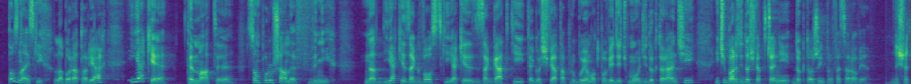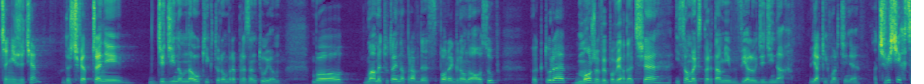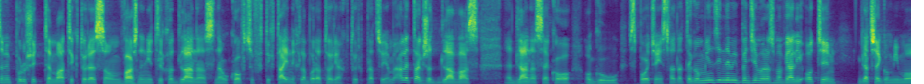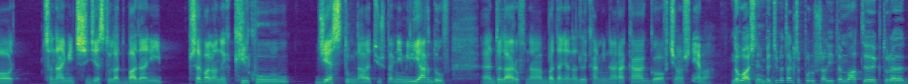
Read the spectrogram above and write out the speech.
poznańskich laboratoriach i jakie tematy są poruszane w nich. Na jakie zagwozdki, jakie zagadki tego świata próbują odpowiedzieć młodzi doktoranci i ci bardziej doświadczeni doktorzy i profesorowie? Doświadczeni życiem? Doświadczeni dziedziną nauki, którą reprezentują, bo mamy tutaj naprawdę spore grono osób, które może wypowiadać się i są ekspertami w wielu dziedzinach. W jakich, Marcinie? Oczywiście chcemy poruszyć tematy, które są ważne nie tylko dla nas, naukowców, w tych tajnych laboratoriach, w których pracujemy, ale także dla Was, dla nas jako ogółu społeczeństwa. Dlatego między innymi będziemy rozmawiali o tym, dlaczego mimo co najmniej 30 lat badań i przewalonych kilkudziestu, nawet już pewnie miliardów e, dolarów na badania nad lekami na raka, go wciąż nie ma. No właśnie, będziemy także poruszali tematy, które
